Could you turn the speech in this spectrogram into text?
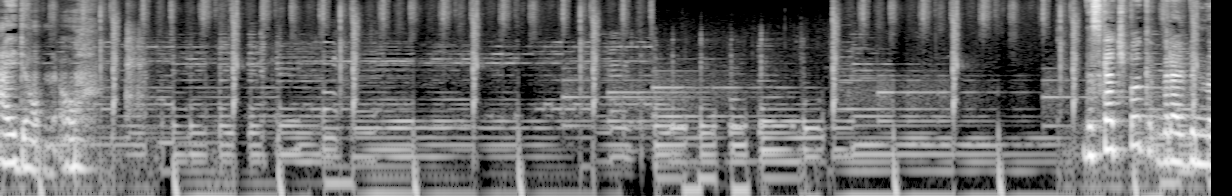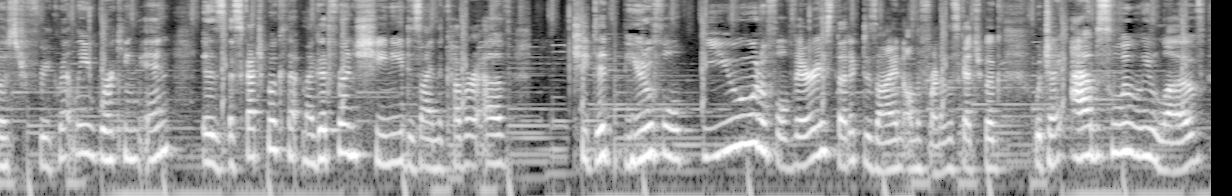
I don't know. The sketchbook that I've been most frequently working in is a sketchbook that my good friend Sheeny designed the cover of. She did beautiful, beautiful, very aesthetic design on the front of the sketchbook, which I absolutely love.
